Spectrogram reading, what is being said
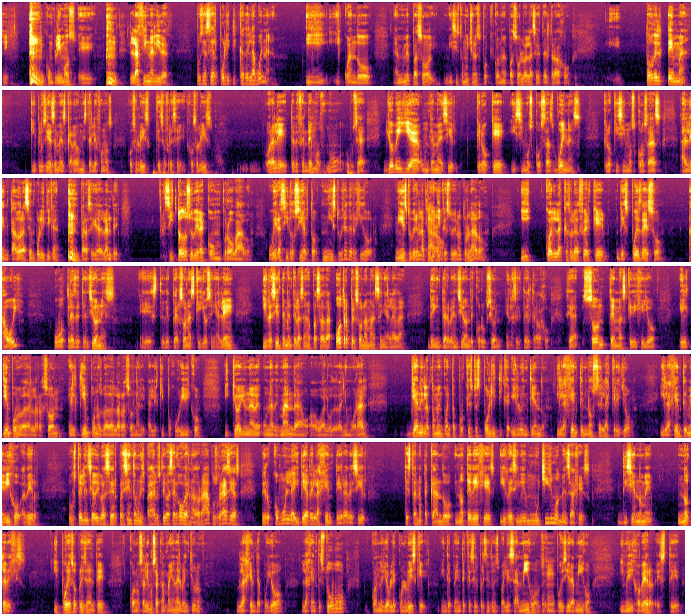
cumplimos eh, la finalidad, pues de hacer política de la buena. Y, cuando a mí me pasó, insisto mucho en eso, porque cuando me pasó lo a la Secretaría del Trabajo, todo el tema, que inclusive se me descargaron mis teléfonos, José Luis, ¿qué se ofrece? José Luis, órale, te defendemos, ¿no? O sea, yo veía un tema de decir, creo que hicimos cosas buenas, creo que hicimos cosas alentadoras en política para seguir adelante. Si todo se hubiera comprobado, hubiera sido cierto, ni estuviera de regidor, ni estuviera en la política, estuviera en otro lado. ¿Y cuál es la casualidad, Fer? Que después de eso, a hoy, hubo tres detenciones este, de personas que yo señalé, y recientemente la semana pasada, otra persona más señalada de intervención de corrupción en la Secretaría del Trabajo. O sea, son temas que dije yo, el tiempo me va a dar la razón, el tiempo nos va a dar la razón al, equipo jurídico y que hoy una, una demanda o, algo de daño moral ya ni la tomo en cuenta porque esto es política y lo entiendo. Y la gente no se la creyó. Y la gente me dijo, a ver, usted licenciado iba a ser presidente municipal, usted iba a ser gobernador, ah, pues gracias. Pero como la idea de la gente era decir, te están atacando, no te dejes, y recibí muchísimos mensajes diciéndome, no te dejes. Y por eso precisamente cuando salimos a campaña en el 21, la gente apoyó, la gente estuvo. Cuando yo hablé con Luis, que independiente que es el presidente municipal, es amigo, puedo decir amigo, y me dijo, a ver, este,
